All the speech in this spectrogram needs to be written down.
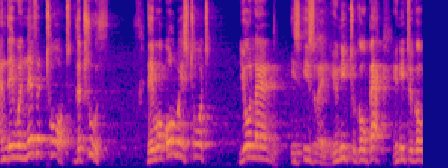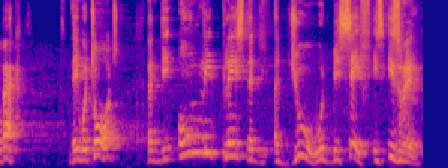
and they were never taught the truth. They were always taught, your land is Israel. You need to go back. You need to go back. They were taught that the only place that a Jew would be safe is Israel,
